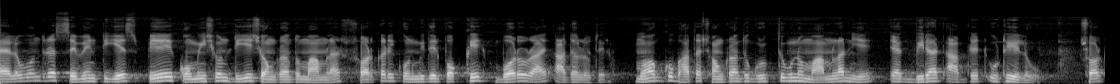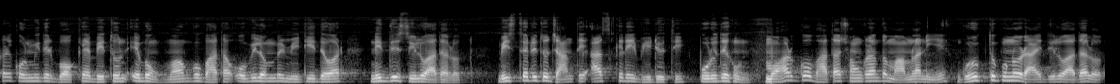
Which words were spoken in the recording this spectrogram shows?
হ্যালো বন্ধুরা সেভেন টিএস পে কমিশন ডিএ সংক্রান্ত মামলার সরকারি কর্মীদের পক্ষে বড় রায় আদালতের। মহজ্ঞ ভাতা সংক্রান্ত গুরুত্বপূর্ণ মামলা নিয়ে এক বিরাট আপডেট উঠে এলো। সরকারি কর্মীদের বকেয়া বেতন এবং মহজ্ঞ ভাতা অবিলম্বে মিটিয়ে দেওয়ার নির্দেশ দিল আদালত। বিস্তারিত জানতে আজকের এই ভিডিওটি পুরো দেখুন। মহার্ঘ ভাতা সংক্রান্ত মামলা নিয়ে গুরুত্বপূর্ণ রায় দিল আদালত।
